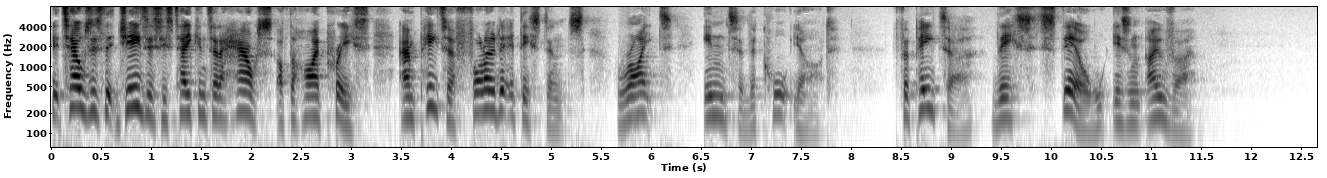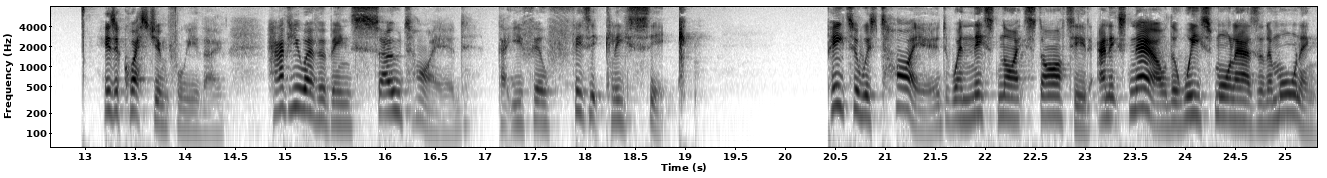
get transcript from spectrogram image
It tells us that Jesus is taken to the house of the high priest, and Peter followed at a distance right into the courtyard. For Peter, this still isn't over. Here's a question for you, though Have you ever been so tired that you feel physically sick? Peter was tired when this night started, and it's now the wee small hours of the morning.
